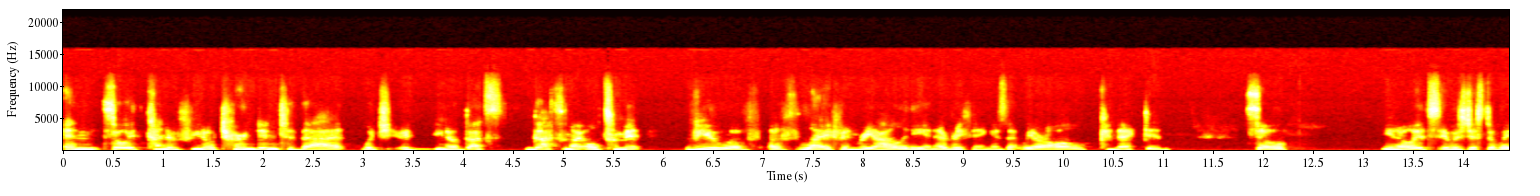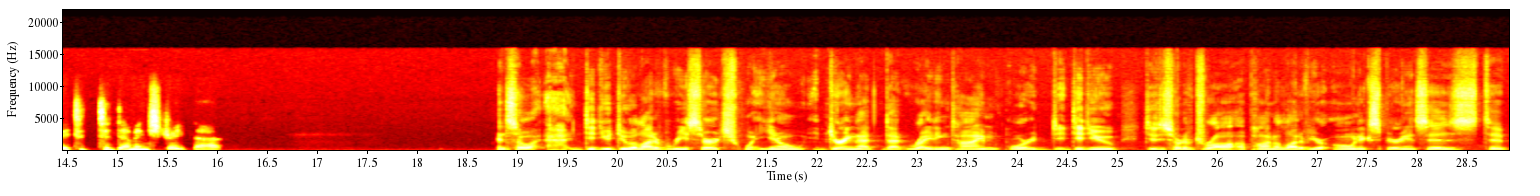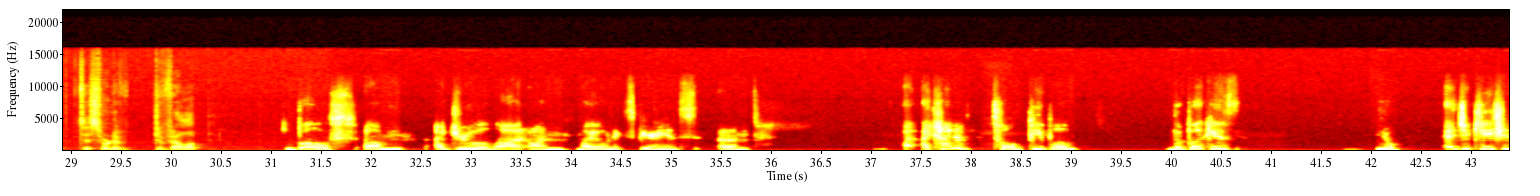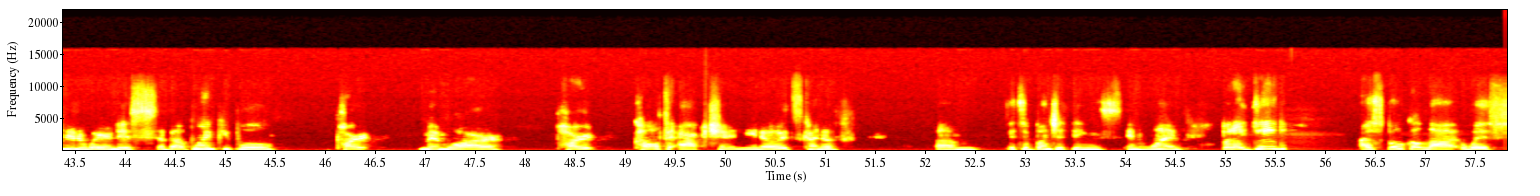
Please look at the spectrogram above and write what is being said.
and so it kind of you know turned into that which it, you know that's that's my ultimate view of of life and reality and everything is that we are all connected so you know it's it was just a way to to demonstrate that and so did you do a lot of research you know during that that writing time or did you did you sort of draw upon a lot of your own experiences to to sort of develop? Both. Um, I drew a lot on my own experience. Um, I, kind of told people the book is, you know, education and awareness about blind people, part memoir, part call to action. You know, it's kind of, um, it's a bunch of things in one. But I did, I spoke a lot with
